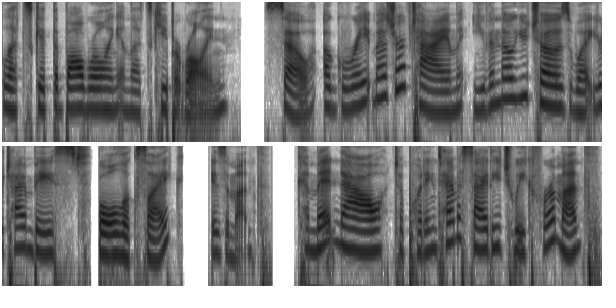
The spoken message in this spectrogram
let's get the ball rolling, and let's keep it rolling. So, a great measure of time, even though you chose what your time based goal looks like, is a month. Commit now to putting time aside each week for a month.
